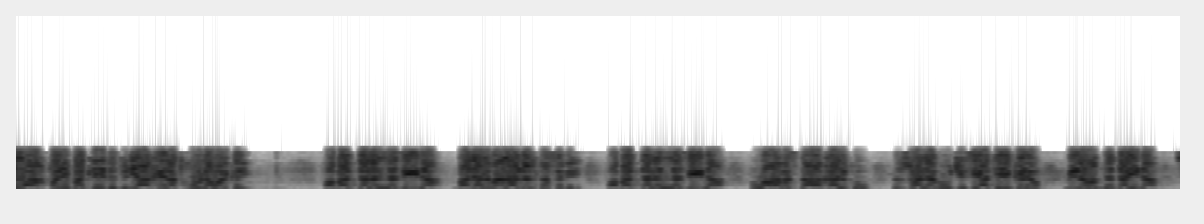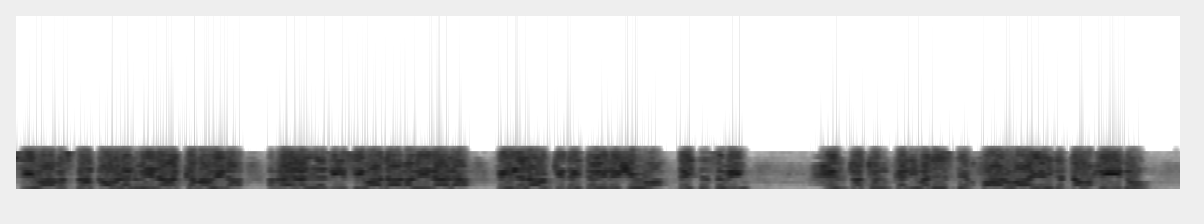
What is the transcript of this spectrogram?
الله خپل بدلی د دنیا آخرت خو لور کوي فبدل الذين بدل ما نازل تسده فبدل الذين واغستا خلقو ظلمو چې زیاته کړو منهم د داینا سی واغستا قولا وینا کما وینا غیر الذي سوا دا غوینا لا قیل لهم چې دای ته ویل شی وا دای ته سویو حنتتن کلمه استغفار وایي د توحیدو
